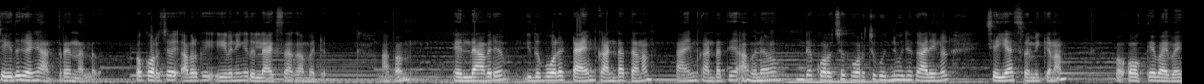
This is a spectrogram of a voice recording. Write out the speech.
ചെയ്ത് കഴിഞ്ഞാൽ അത്രയും നല്ലത്. അപ്പോൾ കുറച്ച് അവർക്ക് ഈവനിങ് റിലാക്സ് ആക്കാൻ പറ്റും. അപ്പം എല്ലാവരും ഇതുപോലെ ടൈം കണ്ടെത്തണം. ടൈം കണ്ടെത്തി അവനവന്റെ കുറച്ച് കുറച്ച് കുഞ്ഞു കുഞ്ഞു കാര്യങ്ങൾ ചെയ്യാൻ ശ്രമിക്കണം. ഓക്കെ ബൈ ബൈ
